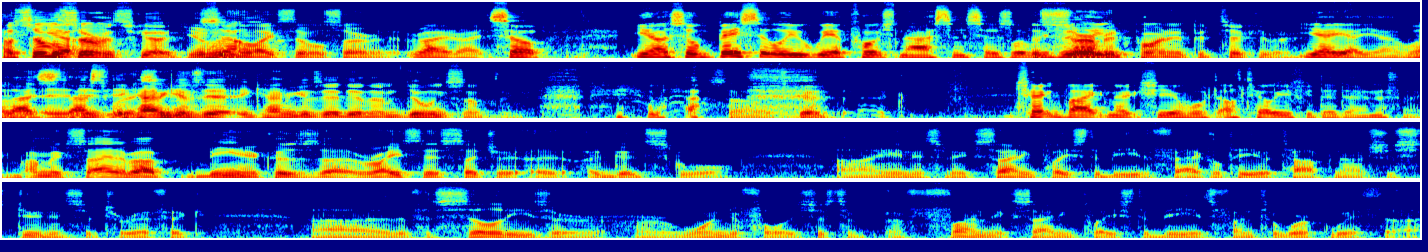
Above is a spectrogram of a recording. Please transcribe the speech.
Oh, civil Yeah. servant's good. You So- don't like civil servant. Right, right. So, you know, so basically we approach NASA and says, look, The we really, servant part in particular. yeah, yeah, yeah. Well, that's, it, that's it, it kind of gives the, it kind of gives the idea that I'm doing something. well, So it's good. check back next year. We'll, I'll tell you if you did anything. I'm excited about being here because uh, Rice is such a, a, a good school, uh, and it's an exciting place to be. The faculty are top notch. The students are terrific. Uh, the facilities are, are wonderful. It's just a, a fun, exciting place to be. It's fun to work with uh,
